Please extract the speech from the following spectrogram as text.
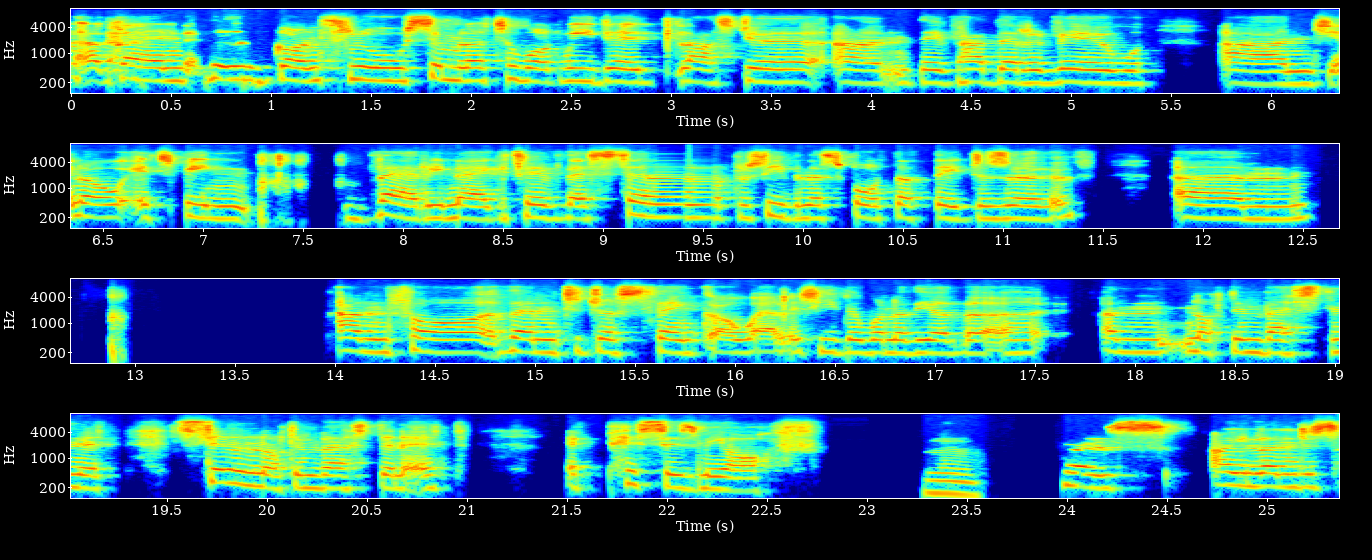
again they've gone through similar to what we did last year and they've had their review and you know it's been very negative they're still not receiving the support that they deserve um, and for them to just think, oh well, it's either one or the other, and not invest in it, still not invest in it, it pisses me off. Mm. Because Ireland is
